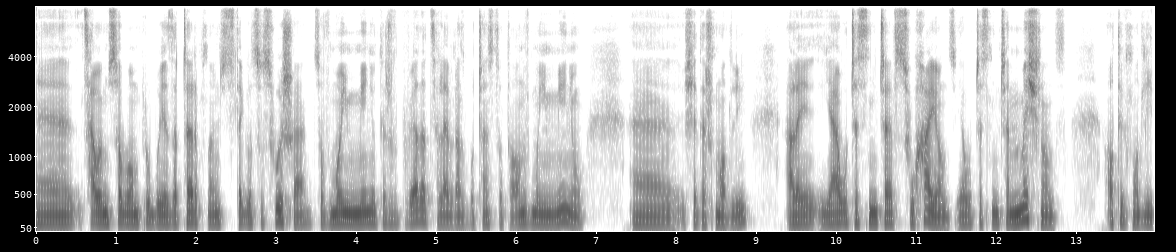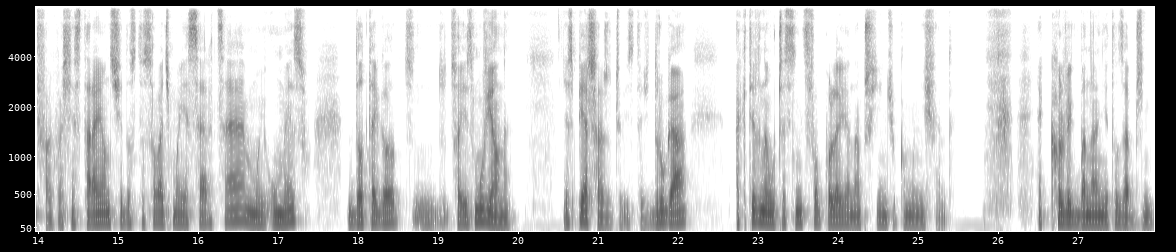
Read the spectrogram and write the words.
e, całym sobą próbuję zaczerpnąć z tego, co słyszę, co w moim imieniu też wypowiada celebrans, bo często to on w moim imieniu e, się też modli, ale ja uczestniczę wsłuchając, ja uczestniczę myśląc o tych modlitwach, właśnie starając się dostosować moje serce, mój umysł do tego, co jest mówione jest pierwsza rzeczywistość. Druga, aktywne uczestnictwo polega na przyjęciu Komunii Świętej. Jakkolwiek banalnie to zabrzmi.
